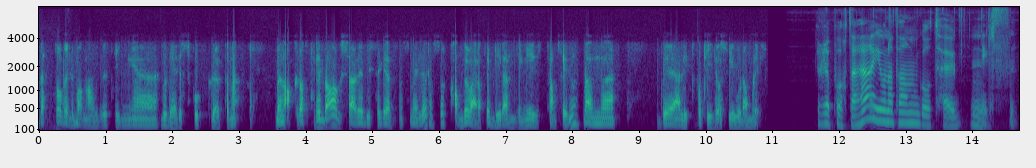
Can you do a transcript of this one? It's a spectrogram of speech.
Dette og veldig mange andre ting eh, vurderes fortløpende. Men akkurat per i dag så er det disse grensene som gjelder. Og så kan det jo være at det blir endringer i framtiden, men eh, det er litt for tidlig å si hvordan det blir. Reporter her Jonathan Gårdhaug Nilsen.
